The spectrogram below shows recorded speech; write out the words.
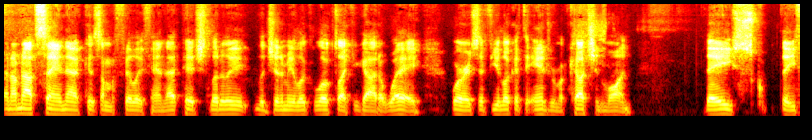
and I'm not saying that because I'm a Philly fan. That pitch literally, legitimately looked, looked like it got away. Whereas if you look at the Andrew McCutchen one, they they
